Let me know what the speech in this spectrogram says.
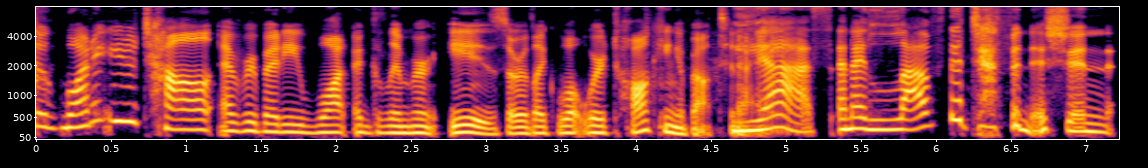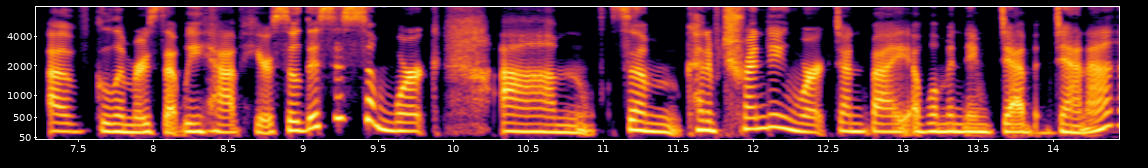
So why don't you tell everybody what a glimmer is or like what we're talking about today? Yes. And I love the definition of glimmers that we have here. So, this is some work, um, some kind of trending work done by a woman named Deb Dana,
